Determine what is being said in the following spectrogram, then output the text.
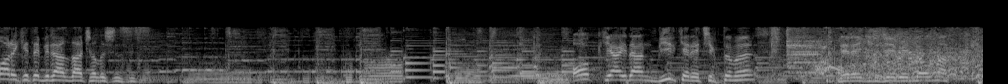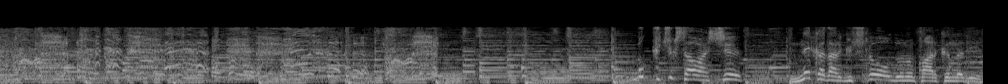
Bu harekete biraz daha çalışın siz. Ok yaydan bir kere çıktı mı nereye gideceği belli olmaz. Bu küçük savaşçı ne kadar güçlü olduğunun farkında değil.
